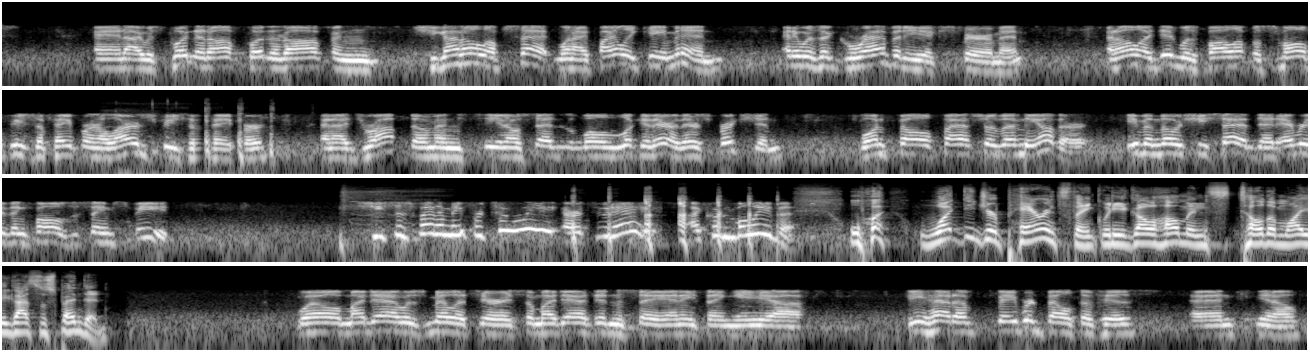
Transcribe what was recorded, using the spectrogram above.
and I was putting it off, putting it off, and she got all upset when I finally came in, and it was a gravity experiment. And all I did was ball up a small piece of paper and a large piece of paper, and I dropped them and you know said, "Well, look at there. There's friction. One fell faster than the other, even though she said that everything falls the same speed." She suspended me for two weeks or two days. I couldn't believe it. What what did your parents think when you go home and tell them why you got suspended? Well, my dad was military, so my dad didn't say anything. He uh, he had a favorite belt of his, and you know,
